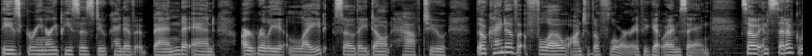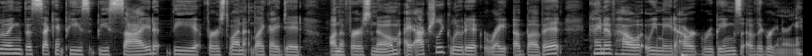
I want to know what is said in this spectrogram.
these greenery pieces do kind of bend and are really light, so they don't have to, they'll kind of flow onto the floor, if you get what I'm saying. So instead of gluing the second piece beside the first one, like I did on the first gnome, I actually glued it right above it, kind of how we made our groupings of the greenery.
